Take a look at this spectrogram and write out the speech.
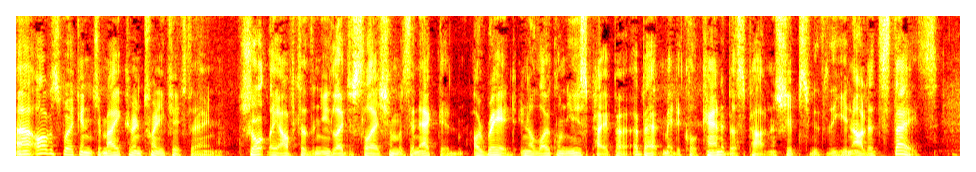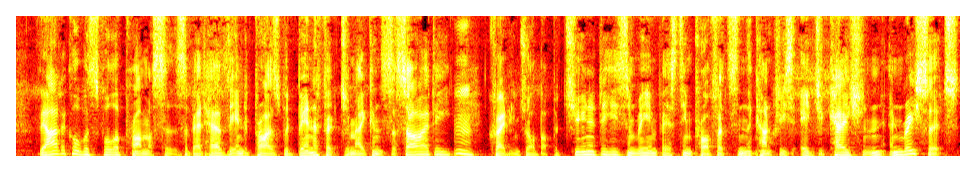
Uh, I was working in Jamaica in 2015. Shortly after the new legislation was enacted, I read in a local newspaper about medical cannabis partnerships with the United States. The article was full of promises about how the enterprise would benefit Jamaican society, creating job opportunities and reinvesting profits in the country's education and research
